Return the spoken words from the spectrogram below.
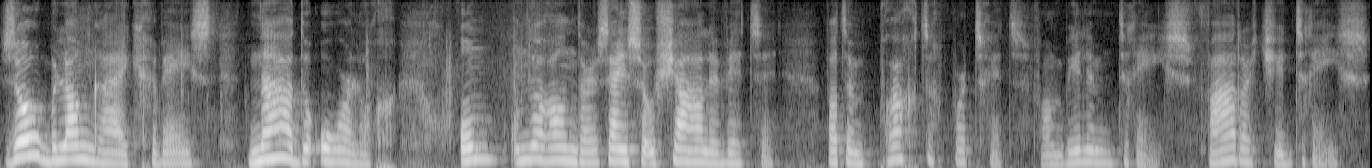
zo belangrijk geweest na de oorlog om onder andere zijn sociale wetten. Wat een prachtig portret van Willem Drees, vadertje Drees.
